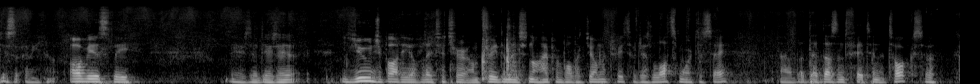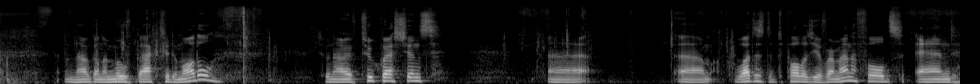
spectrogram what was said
So, I mean, obviously, there's a, there's a huge body of literature on three-dimensional hyperbolic geometry, so there's lots more to say, uh, but that doesn't fit in the talk. So I'm now going to move back to the model. So now I have two questions. Uh, um, what is the topology of our manifolds, and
